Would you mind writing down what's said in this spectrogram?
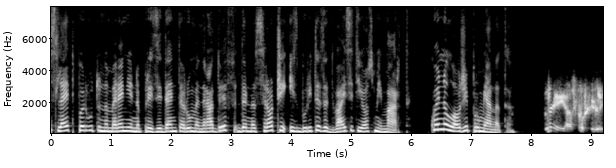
след първото намерение на президента Румен Радев да насрочи изборите за 28 март. Кое наложи промяната? Не е ясно, Фили.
